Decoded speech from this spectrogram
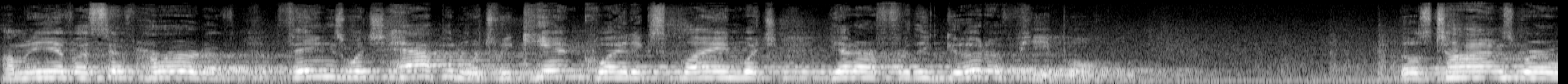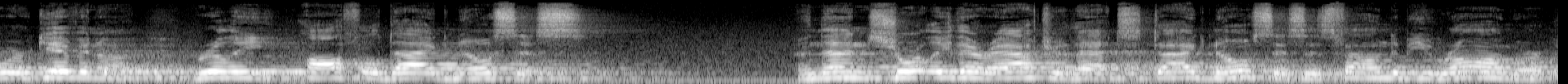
How many of us have heard of things which happen which we can't quite explain, which yet are for the good of people? Those times where we're given a really awful diagnosis, and then shortly thereafter, that diagnosis is found to be wrong, or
